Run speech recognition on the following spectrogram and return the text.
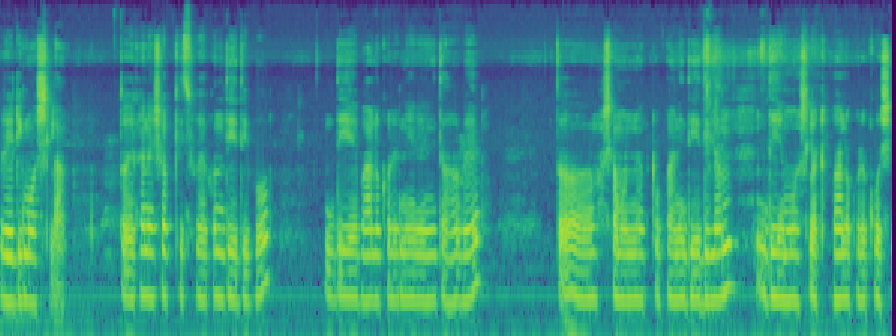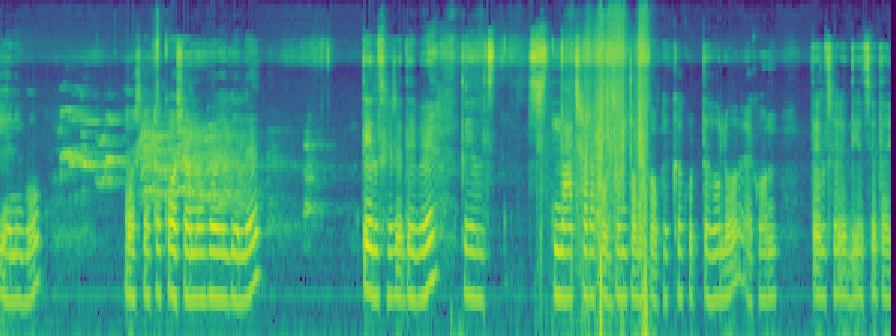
রেডি মশলা। তো এখানে সব কিছু এখন দিয়ে দিব। দিয়ে ভালো করে নেড়ে নিতে হবে। তো সামান্য একটু পানি দিয়ে দিলাম। দিয়ে মশলাটা ভালো করে কষিয়ে নিব। মশলাটা কষানো হয়ে গেলে তেল ছেড়ে দেবে। তেল না ছাড়া পর্যন্ত আমাকে অপেক্ষা করতে হলো। এখন তেল ছেড়ে দিয়েছে, তাই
